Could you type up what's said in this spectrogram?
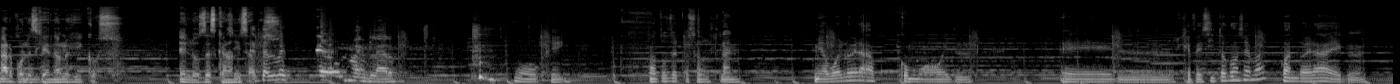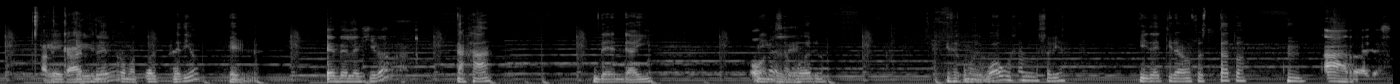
árboles genealógicos en los descanonizados. Tal vez sea un manglar. Ok. Nosotros de Cozautlán. Mi abuelo era como el. El jefecito, ¿cómo se llama? Cuando era el. el que Alcalde. tenía como todo el predio. El. ¿Es de elegida? Ajá. De, de ahí. Mi Órale. bisabuelo. Y fue como de wow, eso no lo sabía. Y de ahí tiraron su estatua. Ah, rayas.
